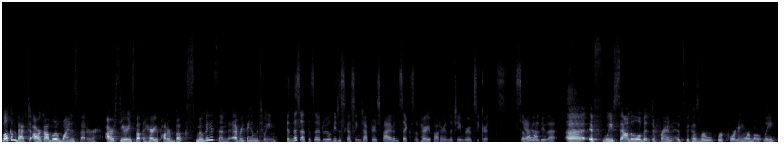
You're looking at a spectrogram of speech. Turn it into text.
Welcome back to Our Goblet of Wine is Better, our series about the Harry Potter books, movies, and everything in between. In this episode, we will be discussing chapters 5 and 6 of Harry Potter and the Chamber of Secrets. So Yeah. we're going to do that. Uh, if we sound a little bit different, it's because we're recording remotely,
